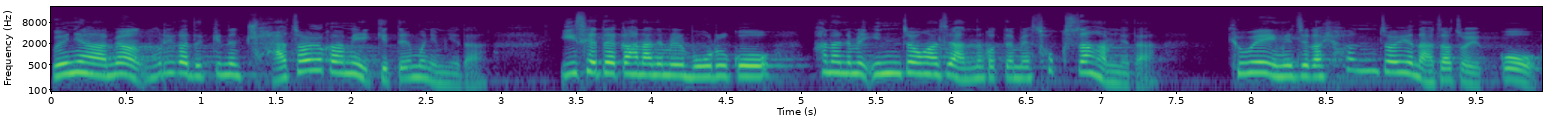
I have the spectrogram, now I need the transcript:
왜냐하면 우리가 느끼는 좌절감이 있기 때문입니다. 이 세대가 하나님을 모르고 하나님을 인정하지 않는 것 때문에 속상합니다. 교회 이미지가 현저히 낮아져 있고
